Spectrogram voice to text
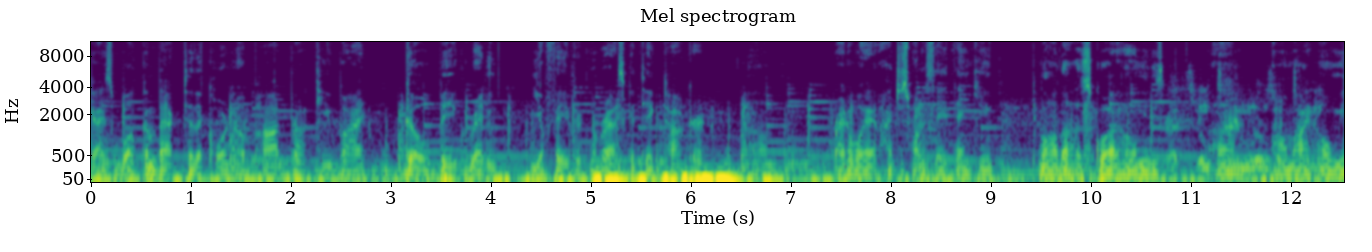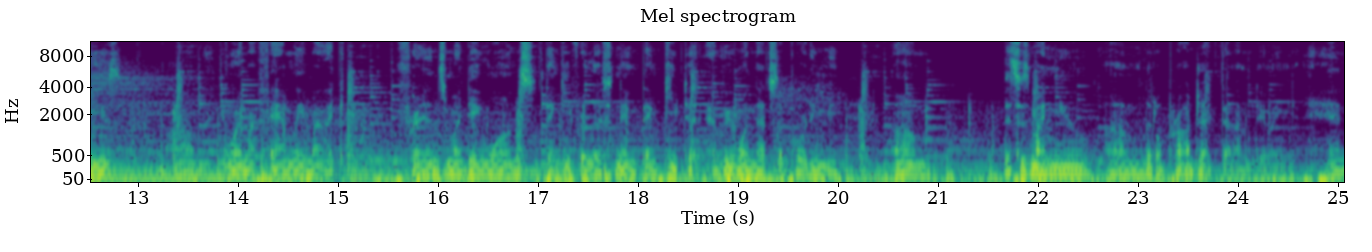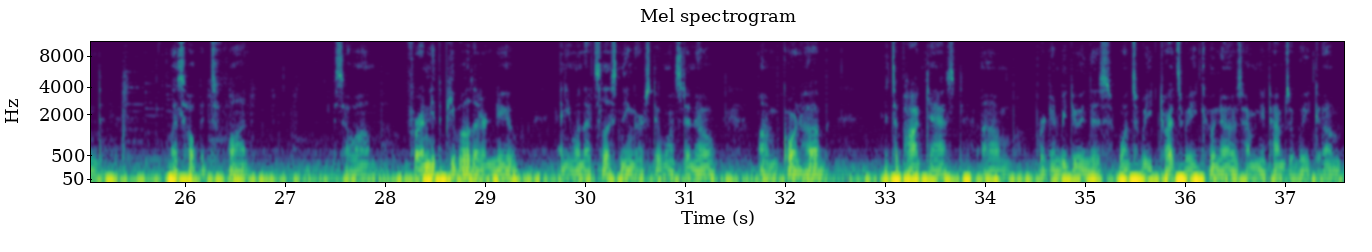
guys, welcome back to the Corn Hub Pod brought to you by Go Big Ready, your favorite Nebraska TikToker. Um, right away, I just want to say thank you to all the Hus Squad homies, um, all my homies, um, and my family, my like friends, my day ones. Thank you for listening. Thank you to everyone that's supporting me. Um, this is my new um, little project that I'm doing, and let's hope it's fun. So, um, for any of the people that are new, anyone that's listening or still wants to know, um, Corn Hub, it's a podcast. Um, we're gonna be doing this once a week, twice a week. Who knows how many times a week? Um,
